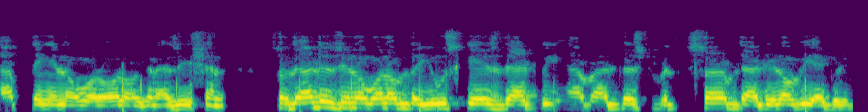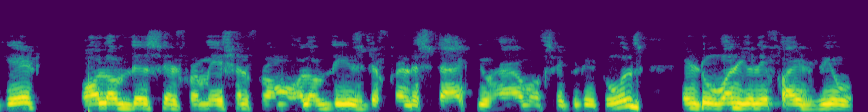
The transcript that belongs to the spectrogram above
happening in overall organization so that is you know one of the use case that we have addressed with SIRP that you know we aggregate all of this information from all of these different stack you have of security tools into one unified view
